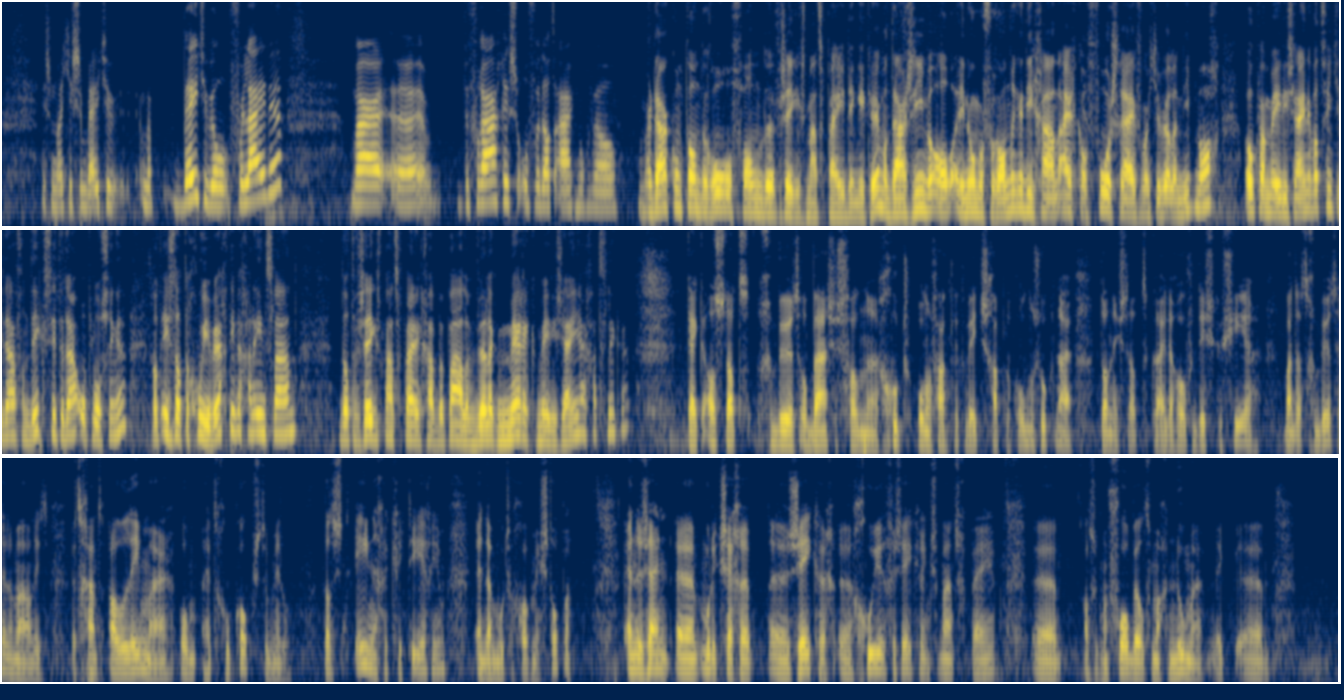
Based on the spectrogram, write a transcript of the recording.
is omdat je ze een beetje, een beetje wil verleiden. Maar uh, de vraag is of we dat eigenlijk nog wel. Maar daar komt dan de rol van de verzekeringsmaatschappijen, denk ik. Hè? Want daar zien we al enorme veranderingen. Die gaan eigenlijk al voorschrijven wat je wel en niet mag. Ook qua medicijnen. Wat vind je daarvan, Dick? Zitten daar oplossingen? Want is dat de goede weg die we gaan inslaan? Dat de verzekeringsmaatschappij gaat bepalen welk merk medicijn jij gaat slikken? Kijk, als dat gebeurt op basis van uh, goed onafhankelijk wetenschappelijk onderzoek, nou, dan is dat, kan je daarover discussiëren. Maar dat gebeurt helemaal niet. Het gaat alleen maar om het goedkoopste middel. Dat is het enige criterium en daar moeten we gewoon mee stoppen. En er zijn, uh, moet ik zeggen, uh, zeker goede verzekeringsmaatschappijen. als ik een voorbeeld mag noemen. Ik,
